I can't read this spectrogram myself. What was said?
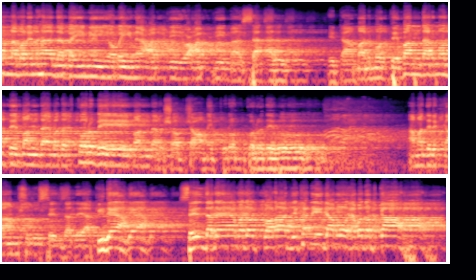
আল্লাহ বলেন বাইনি এটা আমার মধ্যে, বান্দার মধ্যে, বান্দা ইবাদত করবে, বান্দার সব চাও আমি পূরণ করে দেব। আমাদের কাম শুধু সেজদা দেয়া, কি দেয়া? সেজদা দেয়া আবাদত করা, যেখানেই যাব আবাদত কার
